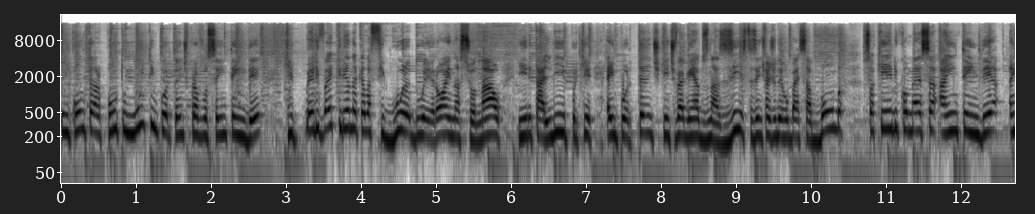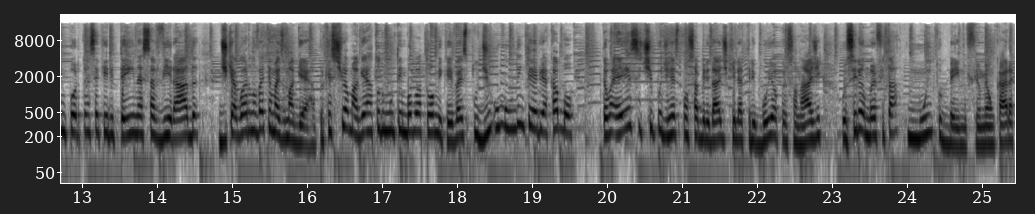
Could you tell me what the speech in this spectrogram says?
um contraponto muito importante para você entender que ele vai criando aquela figura do herói nacional e ele tá ali porque é importante que a gente vai ganhar dos nazistas, a gente vai derrubar essa bomba. Só que ele começa a entender a importância que ele tem nessa virada de que agora não vai ter mais uma guerra, porque se tiver uma guerra todo mundo tem bomba atômica e vai explodir o mundo inteiro e acabou. Então é esse tipo de responsabilidade que ele atribui ao personagem. O Cillian Murphy tá muito bem no filme, é um cara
